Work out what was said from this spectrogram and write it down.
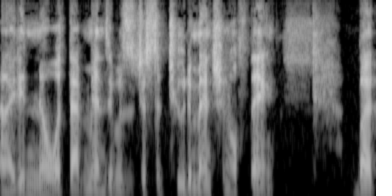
And I didn't know what that meant. It was just a two-dimensional thing. But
